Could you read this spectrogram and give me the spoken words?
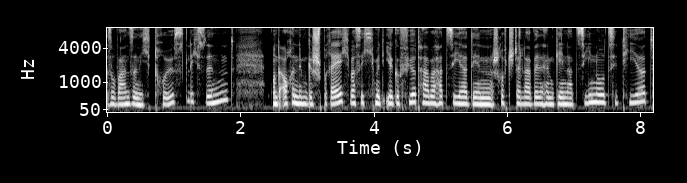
so wahnsinnig tröstlich sind. Und auch in dem Gespräch, was ich mit ihr geführt habe, hat sie ja den Schriftsteller Wilhelm Genazzino zitiert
